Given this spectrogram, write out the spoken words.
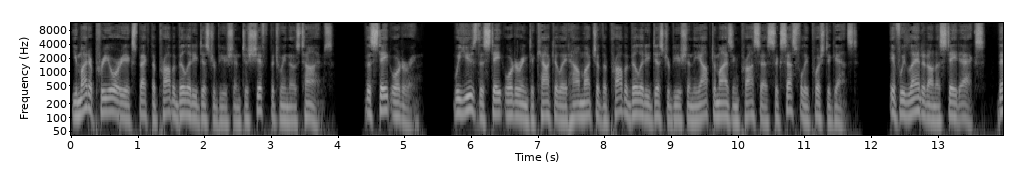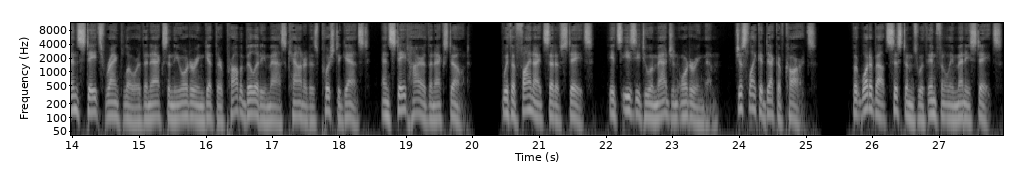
you might a priori expect the probability distribution to shift between those times. The state ordering. We use the state ordering to calculate how much of the probability distribution the optimizing process successfully pushed against. If we landed on a state X, then states ranked lower than X in the ordering get their probability mass counted as pushed against, and state higher than X don't. With a finite set of states, it's easy to imagine ordering them, just like a deck of cards. But what about systems with infinitely many states?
